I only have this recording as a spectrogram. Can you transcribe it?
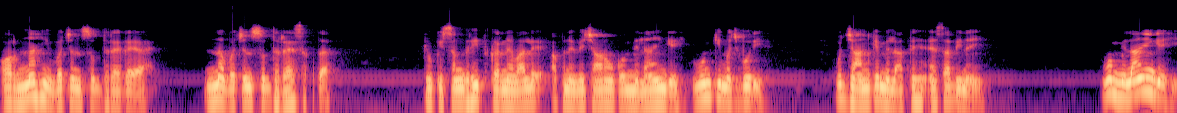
और न ही वचन शुद्ध रह गया है, न वचन शुद्ध रह सकता क्योंकि संग्रहित करने वाले अपने विचारों को मिलाएँगे वो उनकी मजबूरी वो जान के मिलाते हैं, ऐसा भी नहीं। वो मिलाएँगे ही।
